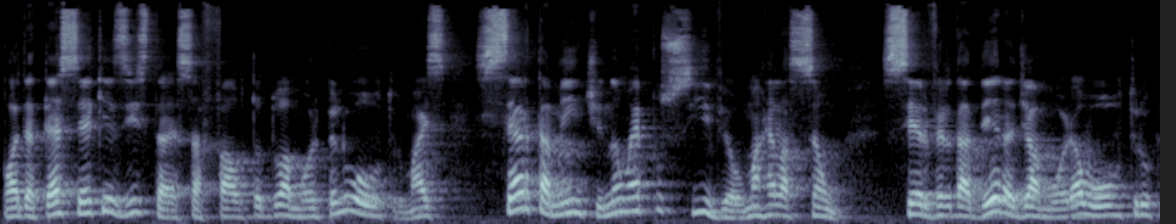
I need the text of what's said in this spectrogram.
Pode até ser que exista essa falta do amor pelo outro, mas certamente não é possível uma relação ser verdadeira de amor ao outro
